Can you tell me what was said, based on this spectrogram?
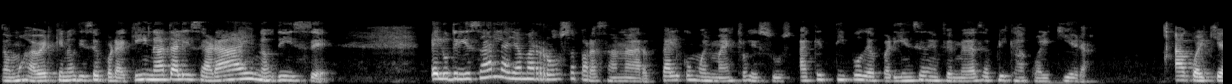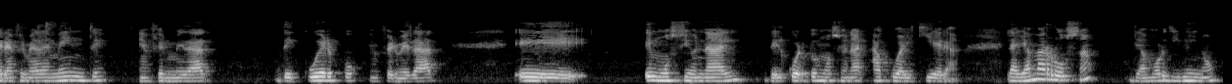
Vamos a ver qué nos dice por aquí. Natalie Saray nos dice, el utilizar la llama rosa para sanar, tal como el Maestro Jesús, ¿a qué tipo de apariencia de enfermedad se aplica? A cualquiera. A cualquiera, enfermedad de mente, enfermedad de cuerpo, enfermedad eh, emocional, del cuerpo emocional, a cualquiera. La llama rosa, de amor divino,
